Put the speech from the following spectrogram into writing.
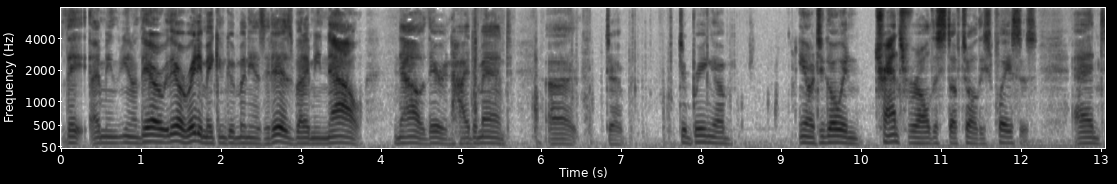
They, I mean, you know, they are they're already making good money as it is, but I mean now, now they're in high demand uh, to to bring a you know, to go and transfer all this stuff to all these places. And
